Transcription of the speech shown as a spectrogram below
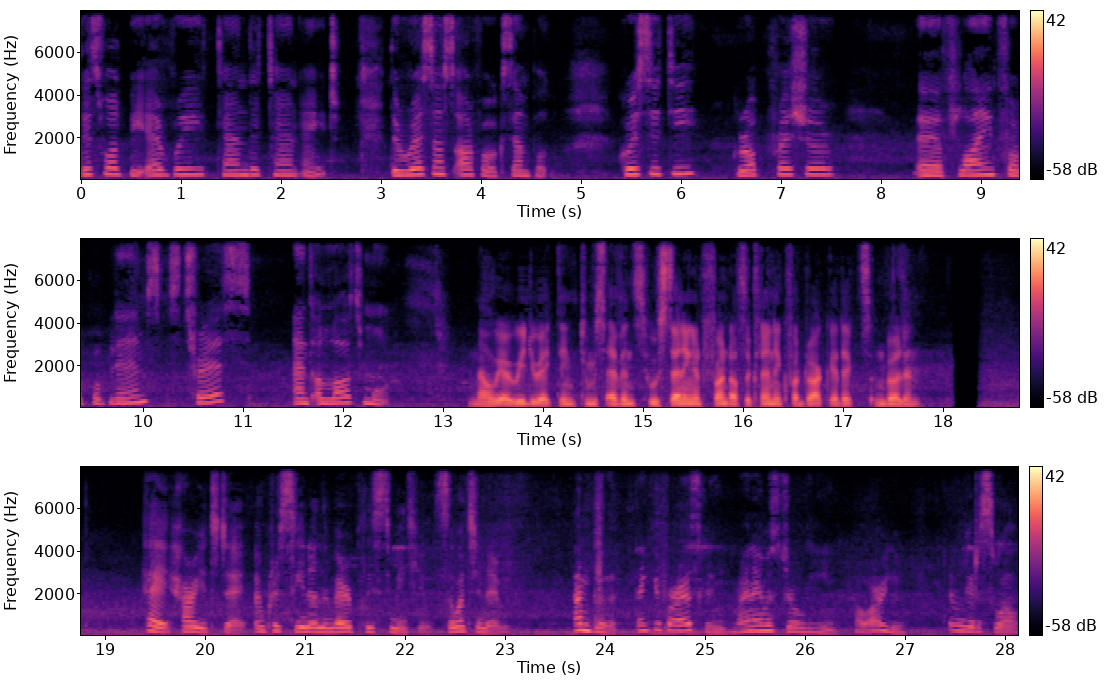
This would be every 10 to 10 age. The reasons are, for example, curiosity, group pressure, uh, flying for problems, stress, and a lot more. Now we are redirecting to Miss Evans, who's standing in front of the clinic for drug addicts in Berlin. Hey, how are you today? I'm Christina and I'm very pleased to meet you. So, what's your name? I'm good. Thank you for asking. My name is Jolene. How are you? I'm good as well.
